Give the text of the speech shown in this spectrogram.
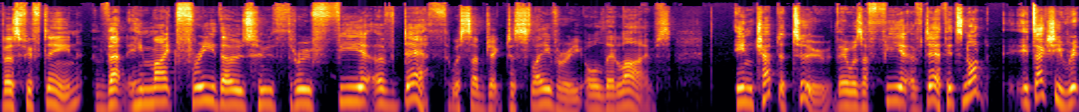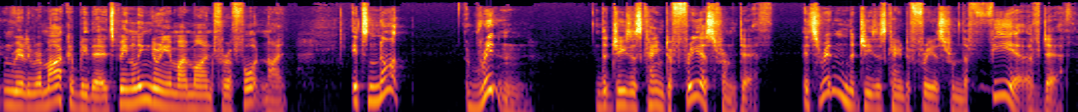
Verse 15, that he might free those who through fear of death were subject to slavery all their lives. In chapter 2 there was a fear of death. It's not it's actually written really remarkably there. It's been lingering in my mind for a fortnight. It's not written that jesus came to free us from death. It's written that jesus came to free us from the fear of death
